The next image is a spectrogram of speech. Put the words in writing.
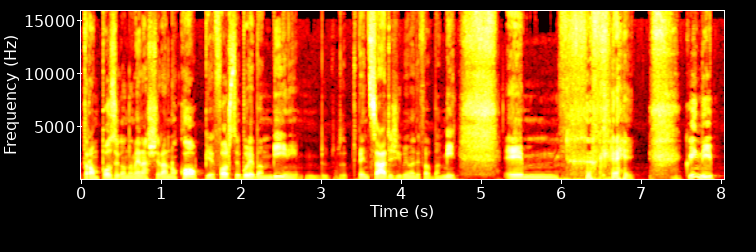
tra un po' secondo me nasceranno coppie, forse pure bambini, pensateci prima di fare bambini. Ehm, ok? Quindi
